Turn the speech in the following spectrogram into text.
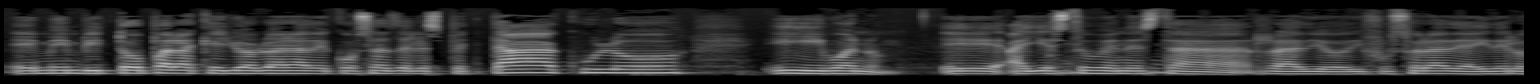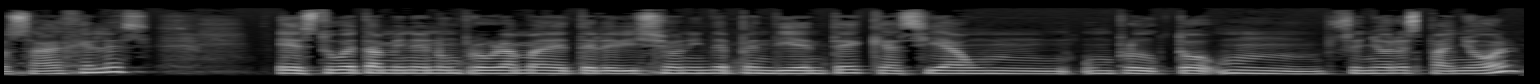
eh, me invitó para que yo hablara de cosas del espectáculo y bueno, eh, ahí estuve en esta radiodifusora de ahí de Los Ángeles. Estuve también en un programa de televisión independiente que hacía un, un productor, un señor español,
